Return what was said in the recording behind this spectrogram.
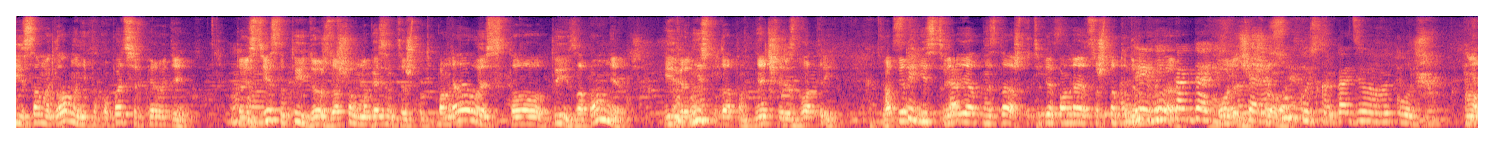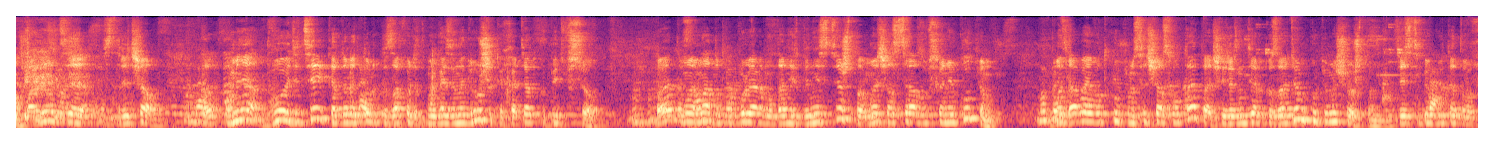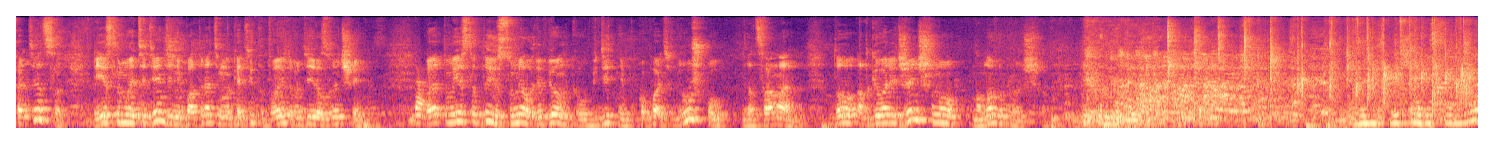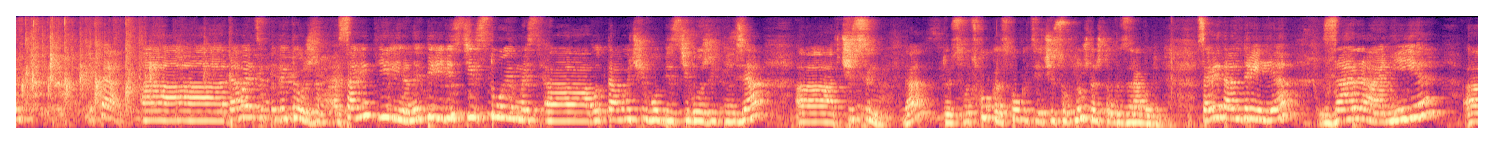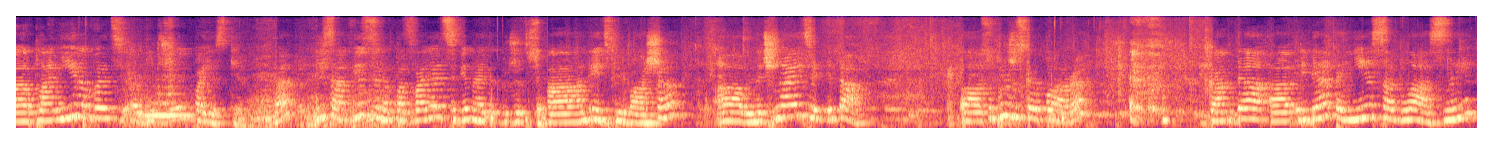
И самое главное, не покупать все в первый день. То есть, если ты идешь, зашел в магазин, тебе что-то понравилось, то ты запомни и вернись туда там дня через 2-3. Во-первых, есть вероятность, да, что тебе понравится что-то Андрей, другое, никогда не более встречали дешевое. сумку из крокодиловой кожи. Ну, поверьте, встречал. Вот У меня двое детей, которые только заходят в магазин игрушек и хотят купить все. Поэтому надо популярно до них донести, что мы сейчас сразу все не купим. Мы давай вот купим сейчас вот это, а через недельку зайдем, купим еще что-нибудь. Если тебе Да. будет этого хотеться, и если мы эти деньги не потратим на какие-то твои другие развлечения. Да. Поэтому если ты сумел ребенка убедить не покупать игрушку рационально, то отговорить женщину намного проще. Итак, а, давайте подытожим. Совет Елены перевести стоимость а, вот того, чего без чего жить нельзя, а, в часы, да? То есть вот сколько, сколько тебе часов нужно, чтобы заработать. Совет Андрея заранее а, планировать а, бюджет поездки, да? И, соответственно, позволять себе на этот бюджет все. А, Андрей, теперь ваша. А, вы начинаете. Итак, супружеская пара, когда ребята не согласны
